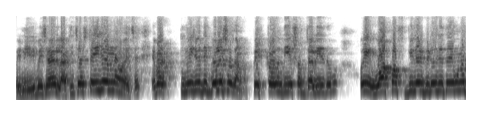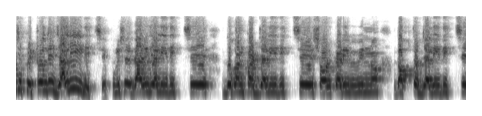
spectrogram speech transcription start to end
ওই নির্বিচারে লাঠিচার্জটা এই জন্য হয়েছে। এবার তুমি যদি বলেছ কেন, পেট্রোল দিয়ে সব জ্বালিয়ে দেবো? ওই ওয়াক অফ বিলের বিরোধিতায় মনে হচ্ছে পেট্রোল দিয়ে জ্বালিয়ে দিচ্ছে। পুলিশের গাড়ি জ্বালিয়ে দিচ্ছে, দোকানপাট জ্বালিয়ে দিচ্ছে, সরকারি বিভিন্ন দপ্তর জ্বালিয়ে দিচ্ছে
